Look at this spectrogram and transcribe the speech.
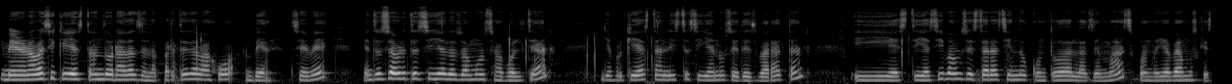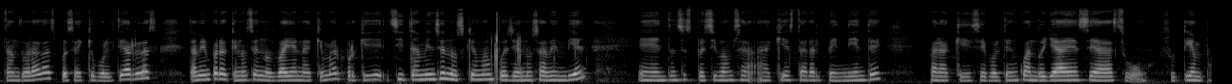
Y miren, ahora sí que ya están doradas de la parte de abajo, vean, ¿se ve? Entonces ahorita sí ya las vamos a voltear, ya porque ya están listas y ya no se desbaratan. Y, este, así vamos a estar haciendo con todas las demás. Cuando ya veamos que están doradas, pues hay que voltearlas. También para que no se nos vayan a quemar, porque si también se nos queman, pues ya no saben bien. Entonces, pues sí vamos a aquí a estar al pendiente para que se volteen cuando ya sea su, su tiempo.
